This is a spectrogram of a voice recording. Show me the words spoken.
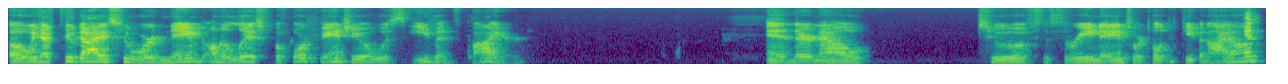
oh, we have two guys who were named on a list before Fangio was even fired, and they're now two of the three names we're told to keep an eye on. And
